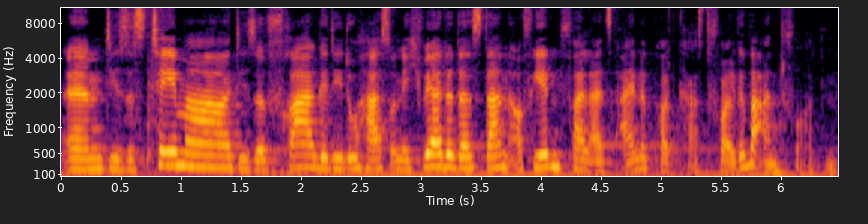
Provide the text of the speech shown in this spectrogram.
ähm, dieses Thema, diese Frage, die du hast. Und ich werde das dann auf jeden Fall als eine Podcast-Folge beantworten.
